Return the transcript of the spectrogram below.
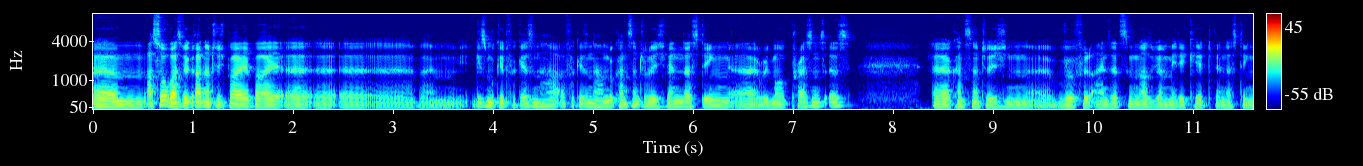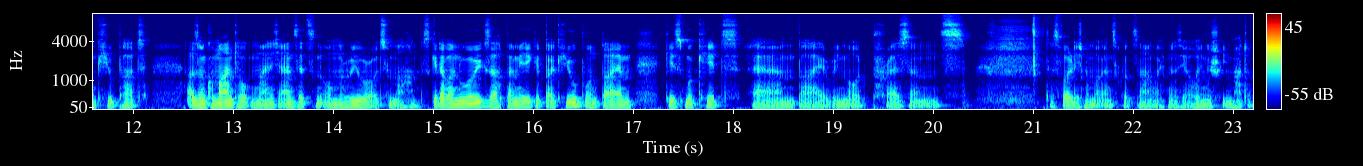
Ähm, ach so, was wir gerade natürlich bei, bei äh, äh, äh, beim Gizmo-Kit vergessen, ha vergessen haben, du kannst natürlich, wenn das Ding äh, Remote Presence ist, kannst du natürlich einen Würfel einsetzen, genauso wie beim Medikit, wenn das Ding Cube hat. Also einen Command-Token meine ich einsetzen, um Reroll zu machen. Es geht aber nur, wie gesagt, bei Medikit bei Cube und beim Gizmo-Kit ähm, bei Remote Presence. Das wollte ich nochmal ganz kurz sagen, weil ich mir das ja auch hingeschrieben hatte.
